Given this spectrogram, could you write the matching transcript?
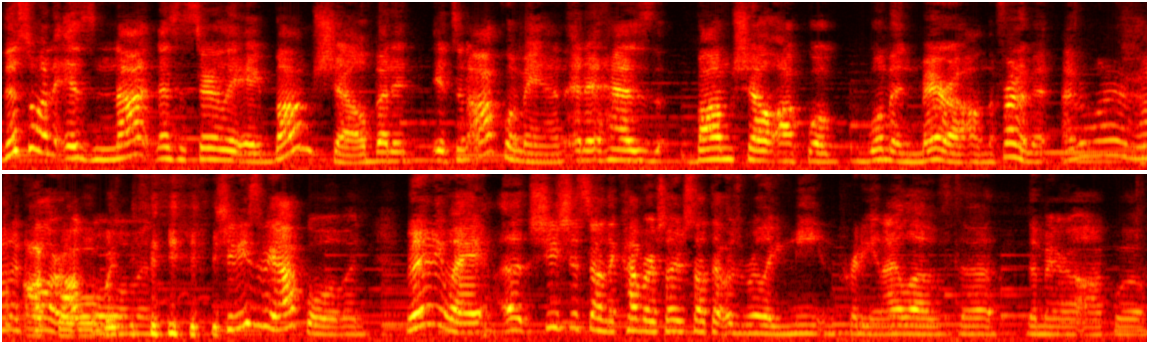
This one is not necessarily a bombshell, but it, it's an Aquaman, and it has bombshell Aqua Woman Mera on the front of it. I don't want to, want to call her Aqua Woman. She needs to be aqua woman. But anyway, uh, she's just on the cover, so I just thought that was really neat and pretty, and I love the the Mera Aqua.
